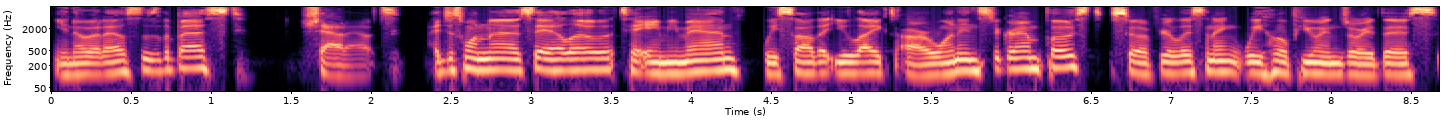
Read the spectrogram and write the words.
You know what else is the best? Shout outs. I just want to say hello to Aimee Mann. We saw that you liked our one Instagram post. So if you're listening, we hope you enjoyed this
